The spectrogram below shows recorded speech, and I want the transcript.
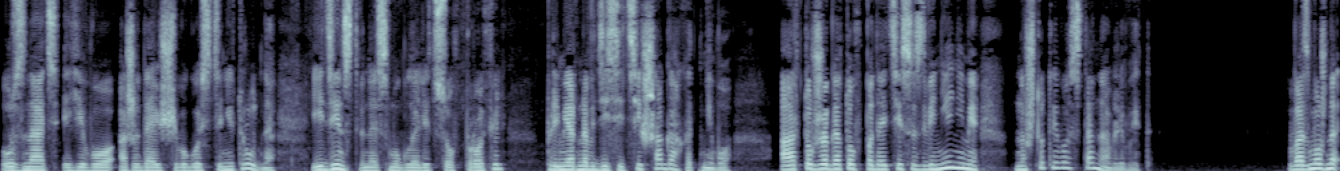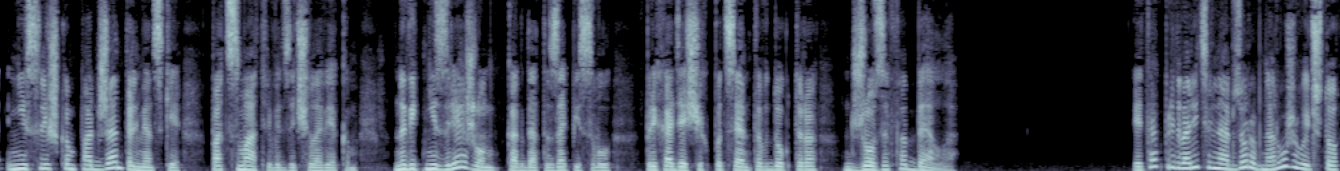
Узнать его ожидающего гостя нетрудно. Единственное смуглое лицо в профиль примерно в десяти шагах от него. Артур же готов подойти с извинениями, но что-то его останавливает. Возможно, не слишком по-джентльменски подсматривать за человеком, но ведь не зря же он когда-то записывал приходящих пациентов доктора Джозефа Белла. Итак, предварительный обзор обнаруживает, что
